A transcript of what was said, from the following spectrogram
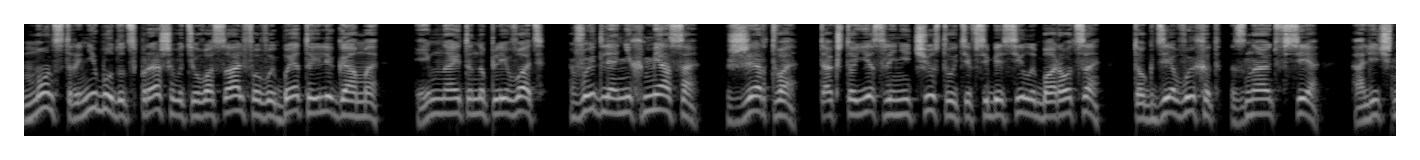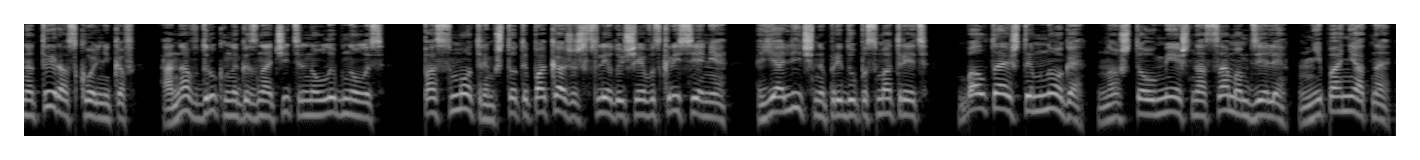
«Монстры не будут спрашивать у вас альфа, вы бета или гамма. Им на это наплевать. Вы для них мясо, жертва. Так что если не чувствуете в себе силы бороться, то где выход, знают все. А лично ты, Раскольников...» Она вдруг многозначительно улыбнулась. «Посмотрим, что ты покажешь в следующее воскресенье. Я лично приду посмотреть. Болтаешь ты много, но что умеешь на самом деле, непонятно.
